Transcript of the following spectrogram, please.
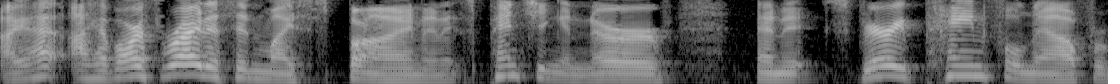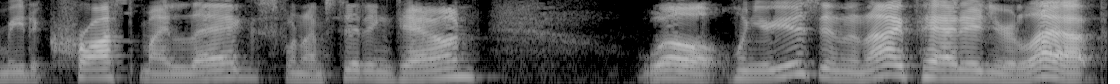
I, ha I have arthritis in my spine and it's pinching a nerve and it's very painful now for me to cross my legs when I'm sitting down. Well, when you're using an iPad in your lap,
